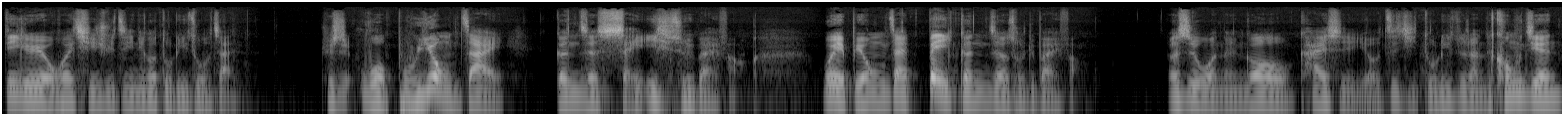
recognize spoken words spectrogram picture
第一个月我会期许自己能够独立作战，就是我不用再跟着谁一起出去拜访，我也不用再被跟着出去拜访，而是我能够开始有自己独立作战的空间。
